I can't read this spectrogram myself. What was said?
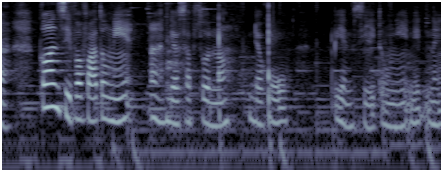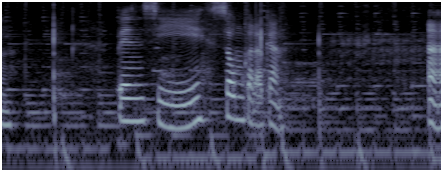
อะก้อนสีฟ้าฟ้าๆตรงนี้อะเดี๋ยวสับสนเนาะเดี๋ยวครูเปลี่ยนสีตรงนี้นิดนึงเป็นสีส้มก็แล้วกัน อะ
